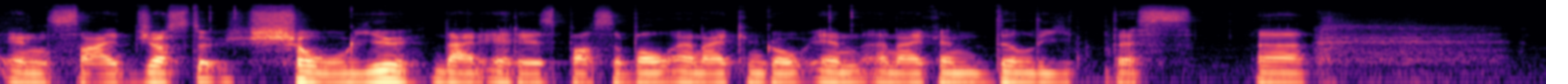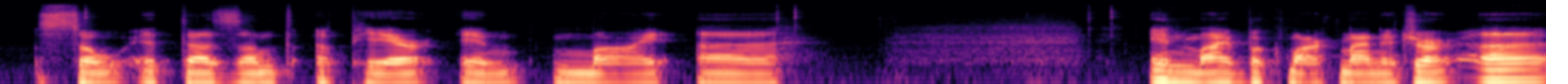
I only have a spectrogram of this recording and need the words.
inside just to show you that it is possible and I can go in and I can delete this uh, so it doesn't appear in my uh, in my bookmark manager. Uh,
